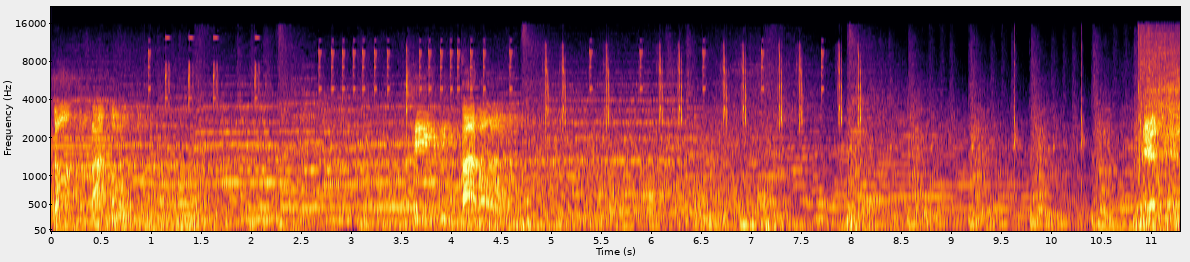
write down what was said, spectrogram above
Stock battle. Team battle. Hit.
